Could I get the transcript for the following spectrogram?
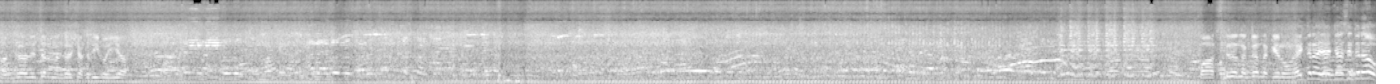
ਸੰਗਤ ਇੱਧਰ ਲੰਗਰ ਛਕਦੀ ਹੋਈ ਆ। ਪਾਸਤੇ ਦਾ ਲੰਗਰ ਲੱਗੇ ਲਾਉਣਾ। ਇੱਧਰ ਆ ਜਾ ਜੱਸ ਇੱਧਰ ਆਓ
